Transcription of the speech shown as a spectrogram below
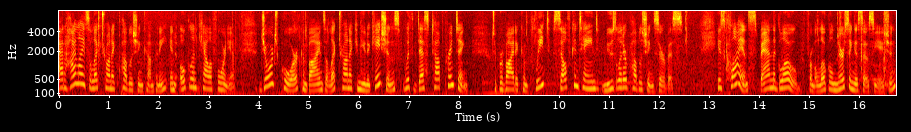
At Highlights Electronic Publishing Company in Oakland, California, George Poor combines electronic communications with desktop printing to provide a complete, self-contained newsletter publishing service. His clients span the globe, from a local nursing association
